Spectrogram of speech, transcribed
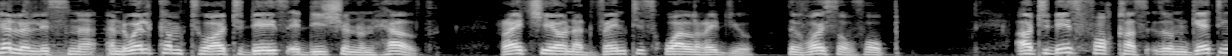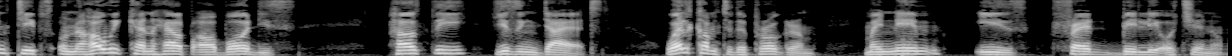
Hello, listener, and welcome to our today's edition on health, right here on Adventist World Radio, the voice of hope. Our today's focus is on getting tips on how we can help our bodies healthy using diet. Welcome to the program. My name is Fred Billy Otieno.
